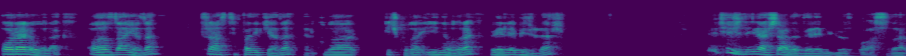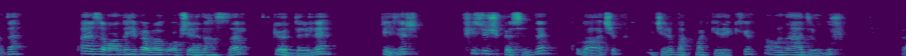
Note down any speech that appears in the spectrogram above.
Oral olarak ağızdan ya da transtimpanik ya da yani kulağa iç kulağa iğne olarak verilebilirler. E, çeşitli ilaçlar da verebiliyoruz bu hastalarda. Aynı zamanda hiperbarik oksijene de hastalar gönderilebilir. Fizyo şüphesinde kulağı açıp içeri bakmak gerekiyor ama nadir olur. Ee,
